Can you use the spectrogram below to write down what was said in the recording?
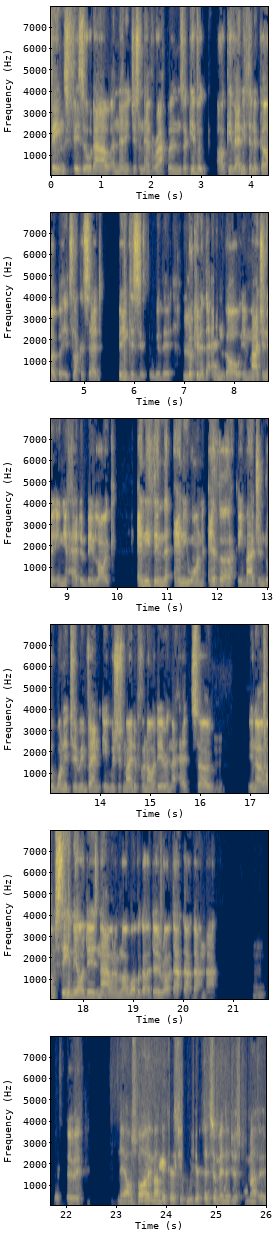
things fizzled out, and then it just never happens. I give a, I'll give anything a go, but it's like I said, being consistent with it, looking at the end goal, imagine it in your head and being like, anything that anyone ever imagined or wanted to invent, it was just made up of an idea in their head. So, mm-hmm. you know, I'm seeing the ideas now and I'm like, what have I got to do? Right, that, that, that, and that. Mm. Let's do it. Yeah, I'm smiling, man, because you just said something that just uh,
